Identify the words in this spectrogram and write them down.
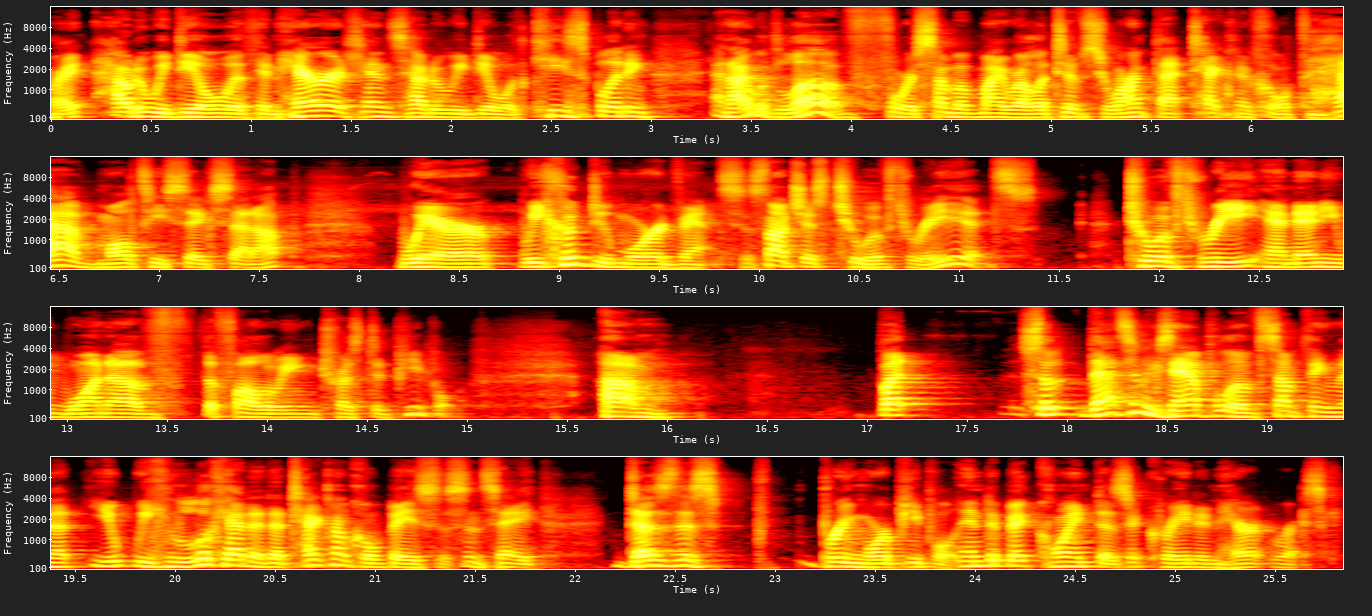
Right? How do we deal with inheritance? How do we deal with key splitting? And I would love for some of my relatives who aren't that technical to have multi sig set up where we could do more advanced. It's not just two of three, it's two of three and any one of the following trusted people. Um, but so that's an example of something that you, we can look at at a technical basis and say, does this bring more people into Bitcoin? Does it create inherent risk?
